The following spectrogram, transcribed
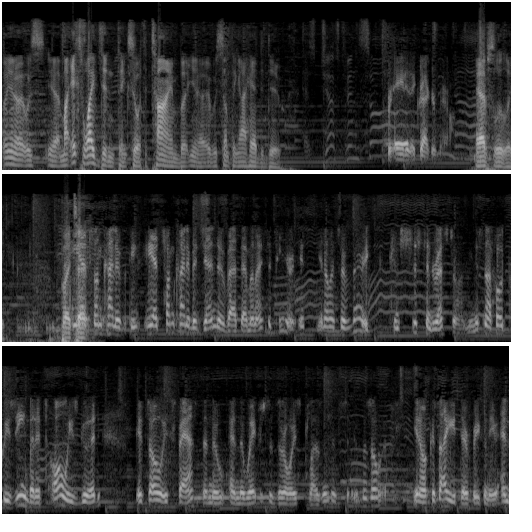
Well, you know, it was yeah. My ex-wife didn't think so at the time, but you know, it was something I had to do. For eight at Cracker Barrel. Absolutely. But he uh, had some kind of he, he had some kind of agenda about them, and I said, Peter, it's you know, it's a very consistent restaurant. I mean, it's not haute cuisine, but it's always good it's always fast, and the and the waitresses are always pleasant. It's, it was, you know, because I eat there frequently. And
